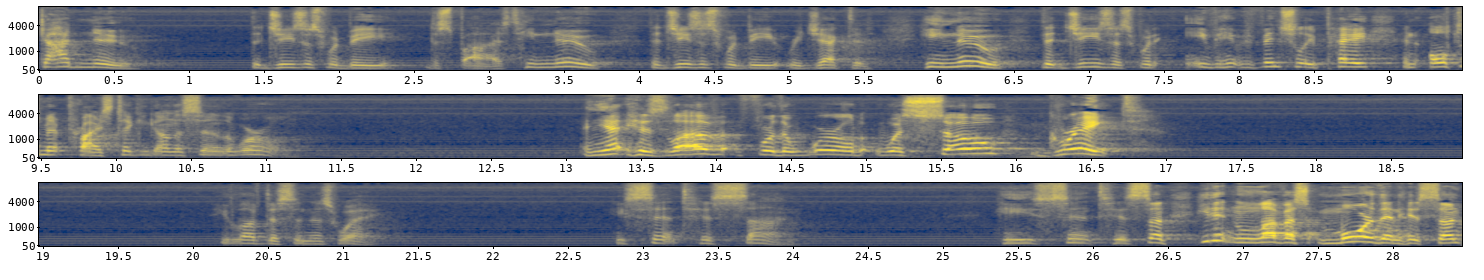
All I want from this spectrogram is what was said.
God knew that Jesus would be despised. He knew that Jesus would be rejected. He knew that Jesus would eventually pay an ultimate price, taking on the sin of the world. And yet his love for the world was so great. He loved us in this way. He sent his son. He sent his son. He didn't love us more than his son.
